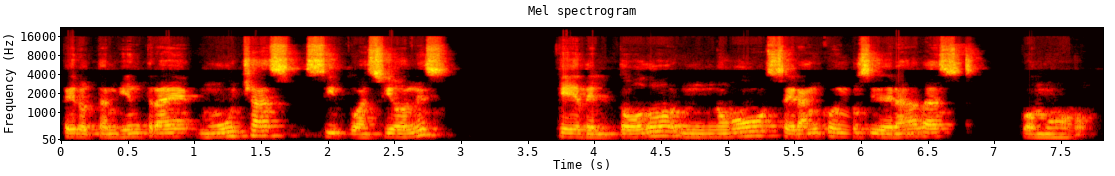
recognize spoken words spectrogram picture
pero también trae muchas situaciones que del todo no serán consideradas como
